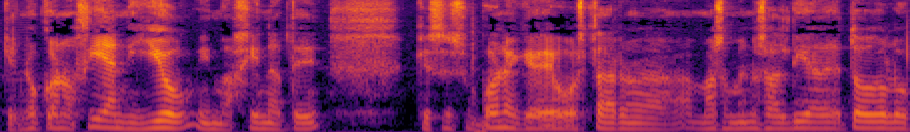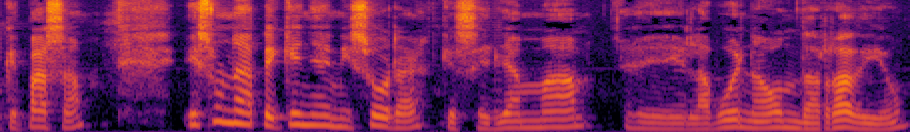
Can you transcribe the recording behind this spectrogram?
que no conocía ni yo, imagínate, que se supone que debo estar ah, más o menos al día de todo lo que pasa. Es una pequeña emisora que se llama eh, La Buena Onda Radio,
